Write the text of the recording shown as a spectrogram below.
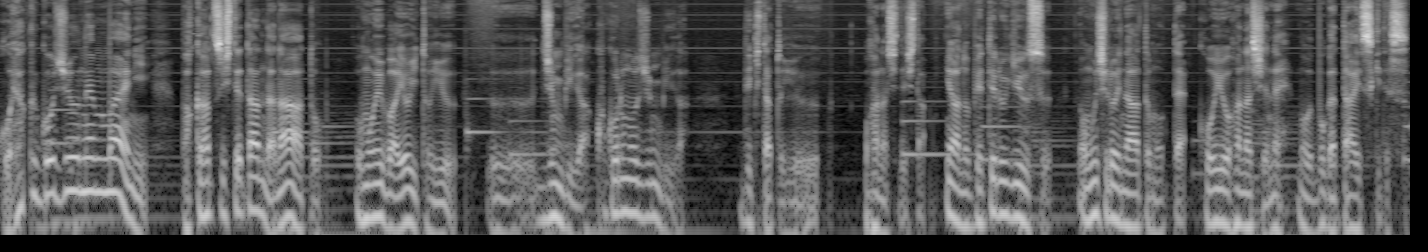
550年前に爆発してたんだなと思えばよいという準備が心の準備ができたというお話でした。いやあのベテルギウス面白いなと思ってこういうお話でねもう僕は大好きです。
